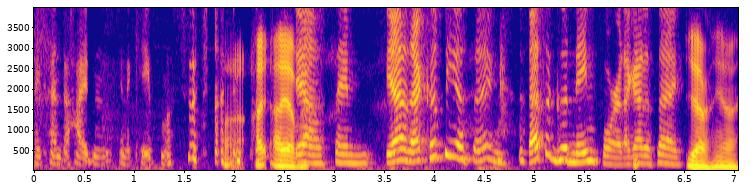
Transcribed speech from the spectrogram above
I tend to hide in, in a cave most of the time. Uh, I, I have. Yeah, same. Yeah, that could be a thing. That's a good name for it. I gotta say. Yeah, yeah.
